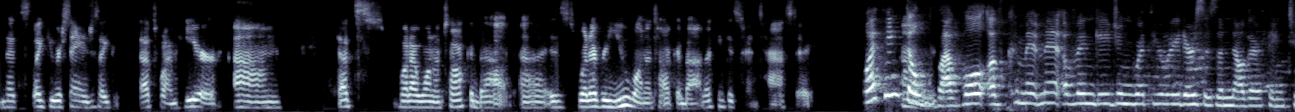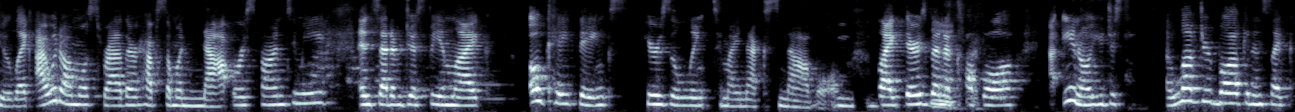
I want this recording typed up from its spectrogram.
that's like you were saying just like that's why i'm here. Um that's what i want to talk about uh is whatever you want to talk about. I think it's fantastic Well, I think the Um, level of commitment of engaging with your readers is another thing too. Like I would almost rather have someone not respond to me instead of just being like, "Okay, thanks. Here's the link to my next novel." Like there's been a couple, you know, you just I loved your book and it's like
